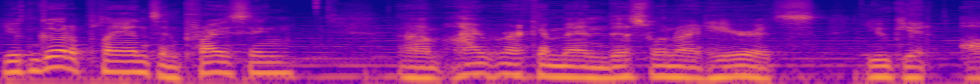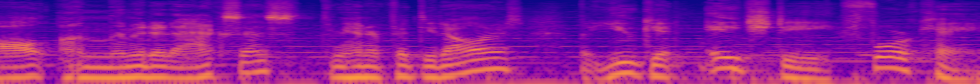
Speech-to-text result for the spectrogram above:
You can go to plans and pricing. Um, I recommend this one right here. It's you get all unlimited access, $350, but you get HD, 4K,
